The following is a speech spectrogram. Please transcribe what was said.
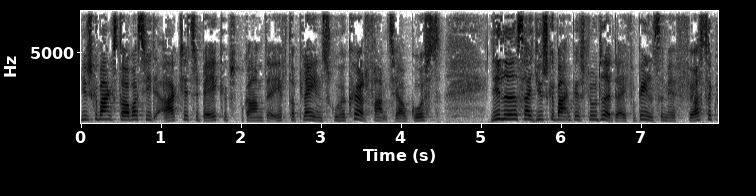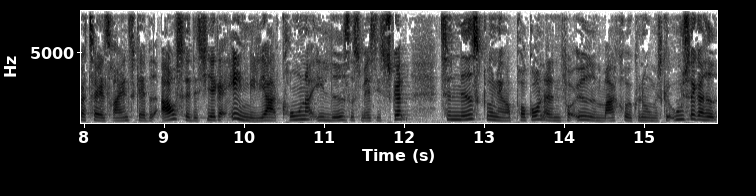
Jyske Bank stopper sit aktietilbagekøbsprogram, der efter planen skulle have kørt frem til august. Ligeledes har Jyske Bank besluttet, at der i forbindelse med første kvartalsregnskabet afsættes ca. 1 milliard kroner i ledelsesmæssigt skøn til nedskrivninger på grund af den forøgede makroøkonomiske usikkerhed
